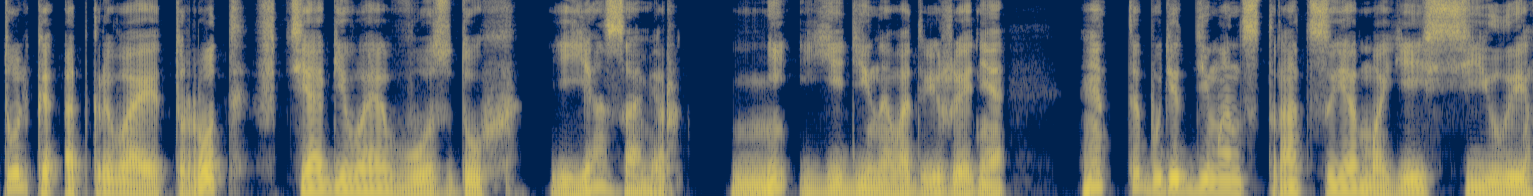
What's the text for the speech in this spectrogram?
только открывает рот, втягивая воздух. Я замер. Ни единого движения – это будет демонстрация моей силы,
